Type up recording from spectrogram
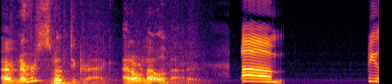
I've never smoked a crack. I don't know about it. Um. be.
